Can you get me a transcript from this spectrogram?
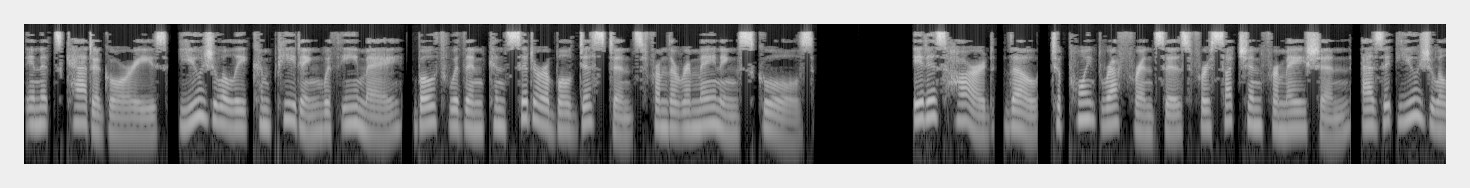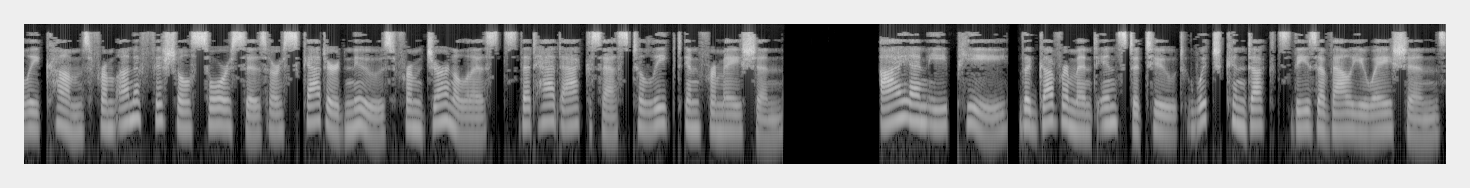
in its categories, usually competing with IME, both within considerable distance from the remaining schools. It is hard, though, to point references for such information, as it usually comes from unofficial sources or scattered news from journalists that had access to leaked information. INEP, the government institute which conducts these evaluations,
